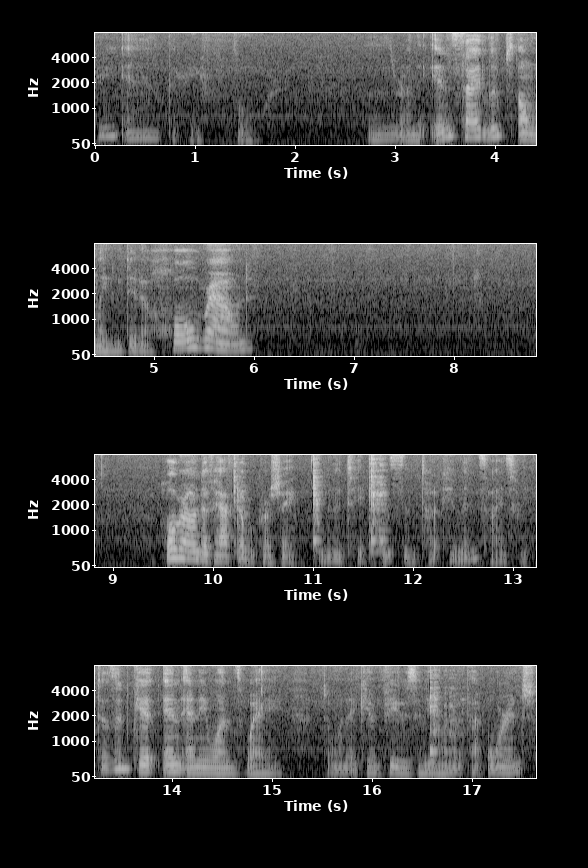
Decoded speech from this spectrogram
Thirty-three and thirty-four. Those are on the inside loops only. We did a whole round whole round of half double crochet. I'm going to take this and tuck him inside so he doesn't get in anyone's way. Don't want to confuse anyone with that orange,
